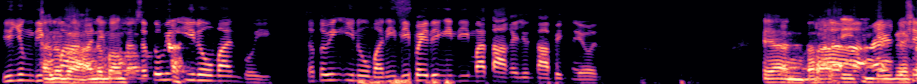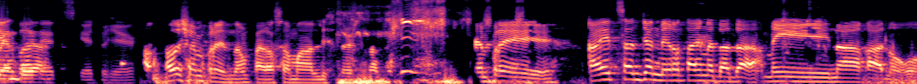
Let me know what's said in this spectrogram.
Yun yung hindi ko Ano ba? Ano bang- Sa tuwing inuman, boy. Sa tuwing inuman, hindi pwedeng hindi matakil yung topic na yun. Ayan, para Ah, titin Scared yung to share ba, yan. Tets? Scared to share. Oo, oh, syempre, no, para sa mga listeners natin. syempre, kahit saan dyan, meron tayong nadada, may nakakaano ko,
